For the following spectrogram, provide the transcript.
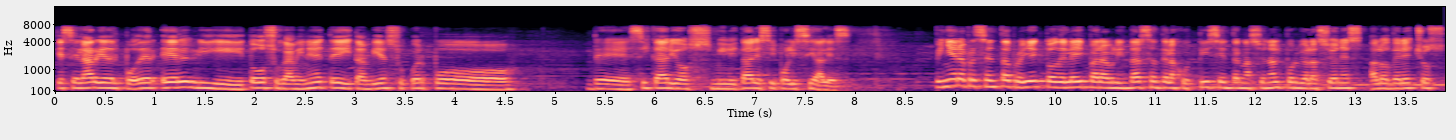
que se largue del poder él y todo su gabinete y también su cuerpo de sicarios militares y policiales. Piñera presenta proyecto de ley para blindarse ante la justicia internacional por violaciones a los derechos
